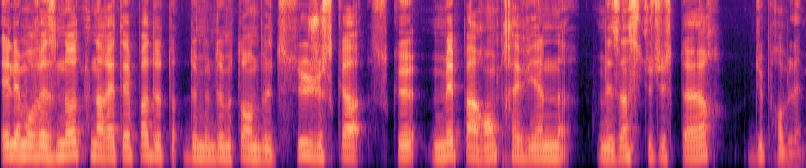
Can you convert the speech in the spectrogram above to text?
Et les mauvaises notes n'arrêtaient pas de, me tomber dessus jusqu'à ce que mes parents préviennent mes instituteurs du problème.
